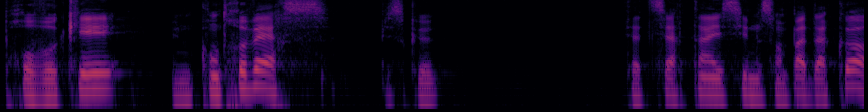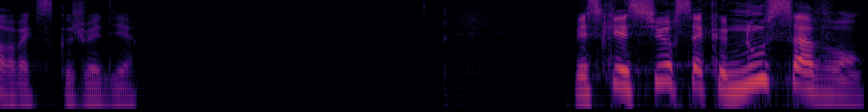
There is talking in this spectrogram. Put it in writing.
provoquer une controverse, puisque peut-être certains ici ne sont pas d'accord avec ce que je vais dire. Mais ce qui est sûr, c'est que nous savons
